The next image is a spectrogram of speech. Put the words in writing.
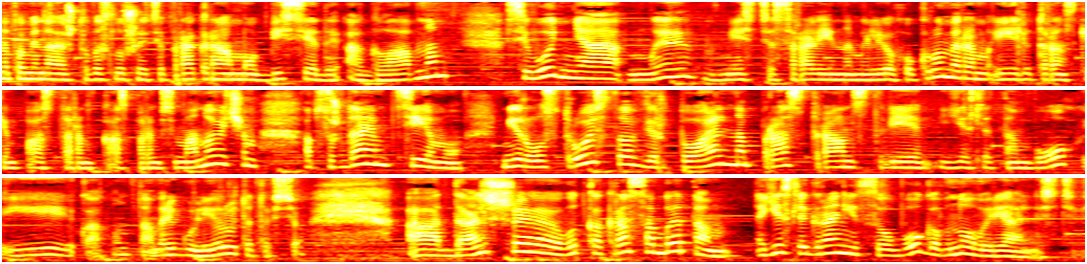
Я напоминаю, что вы слушаете программу «Беседы о главном». Сегодня мы вместе с раввином Ильёху Крумером и лютеранским пастором Каспаром Симоновичем обсуждаем тему мироустройства в виртуальном пространстве, если там Бог и как он там регулирует это все. А дальше вот как раз об этом. Если границы у Бога в новой реальности,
